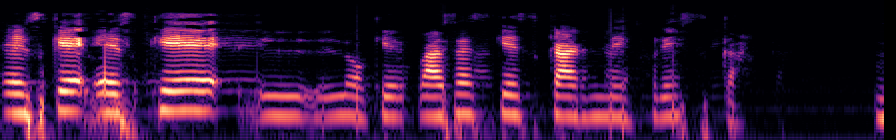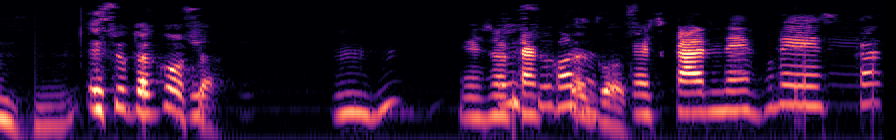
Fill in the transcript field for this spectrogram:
es que, es que lo que pasa es que es carne fresca. Es otra cosa. Es, otra, cosa. Es carne fresca,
